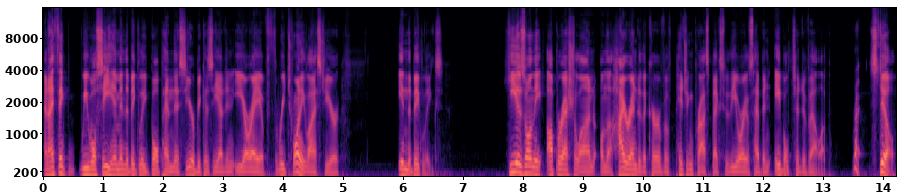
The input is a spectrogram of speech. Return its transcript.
And I think we will see him in the big league bullpen this year because he had an ERA of 320 last year in the big leagues. He is on the upper echelon, on the higher end of the curve of pitching prospects who the Orioles have been able to develop. Right. Still,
